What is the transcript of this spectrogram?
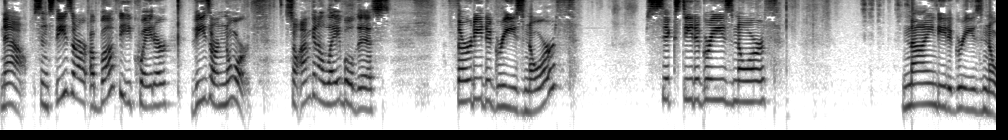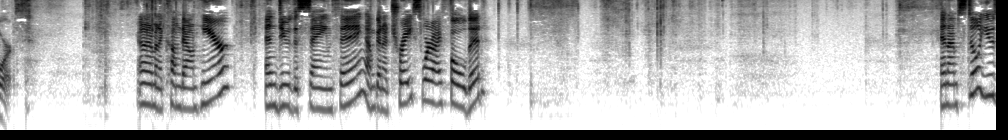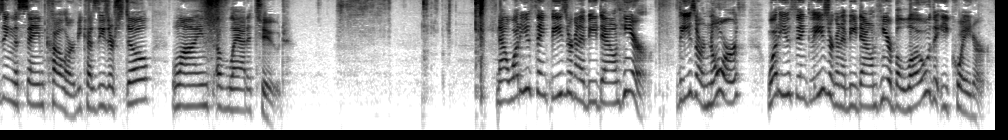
Now, since these are above the equator, these are north. So I'm going to label this 30 degrees north, 60 degrees north, 90 degrees north. And I'm going to come down here and do the same thing. I'm going to trace where I folded. And I'm still using the same color because these are still lines of latitude. Now, what do you think these are going to be down here? These are north. What do you think these are going to be down here below the equator?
